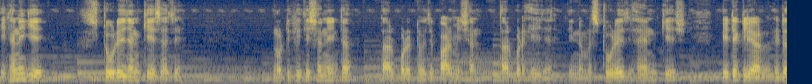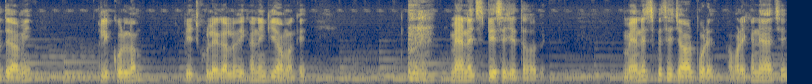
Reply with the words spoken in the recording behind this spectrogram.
এখানে গিয়ে স্টোরেজ অ্যান্ড কেস আছে। নোটিফিকেশান এইটা, তারপরেরটা হচ্ছে পারমিশন তারপরে এই যে তিন নম্বর স্টোরেজ অ্যান্ড কেস এটা ক্লিয়ার এটাতে আমি ক্লিক করলাম পেজ খুলে গেল। এখানে গিয়ে আমাকে ম্যানেজ স্পেসে যেতে হবে। ম্যানেজ স্পেসে যাওয়ার পরে আমার এখানে আছে,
